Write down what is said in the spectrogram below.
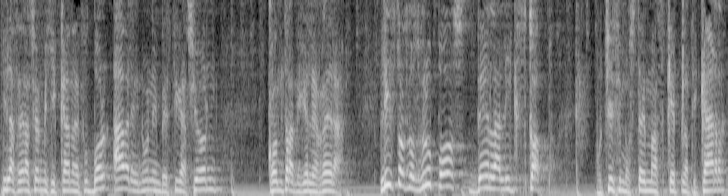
y la Federación Mexicana de Fútbol abren una investigación contra Miguel Herrera. Listos los grupos de la League's Cup. Muchísimos temas que platicar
